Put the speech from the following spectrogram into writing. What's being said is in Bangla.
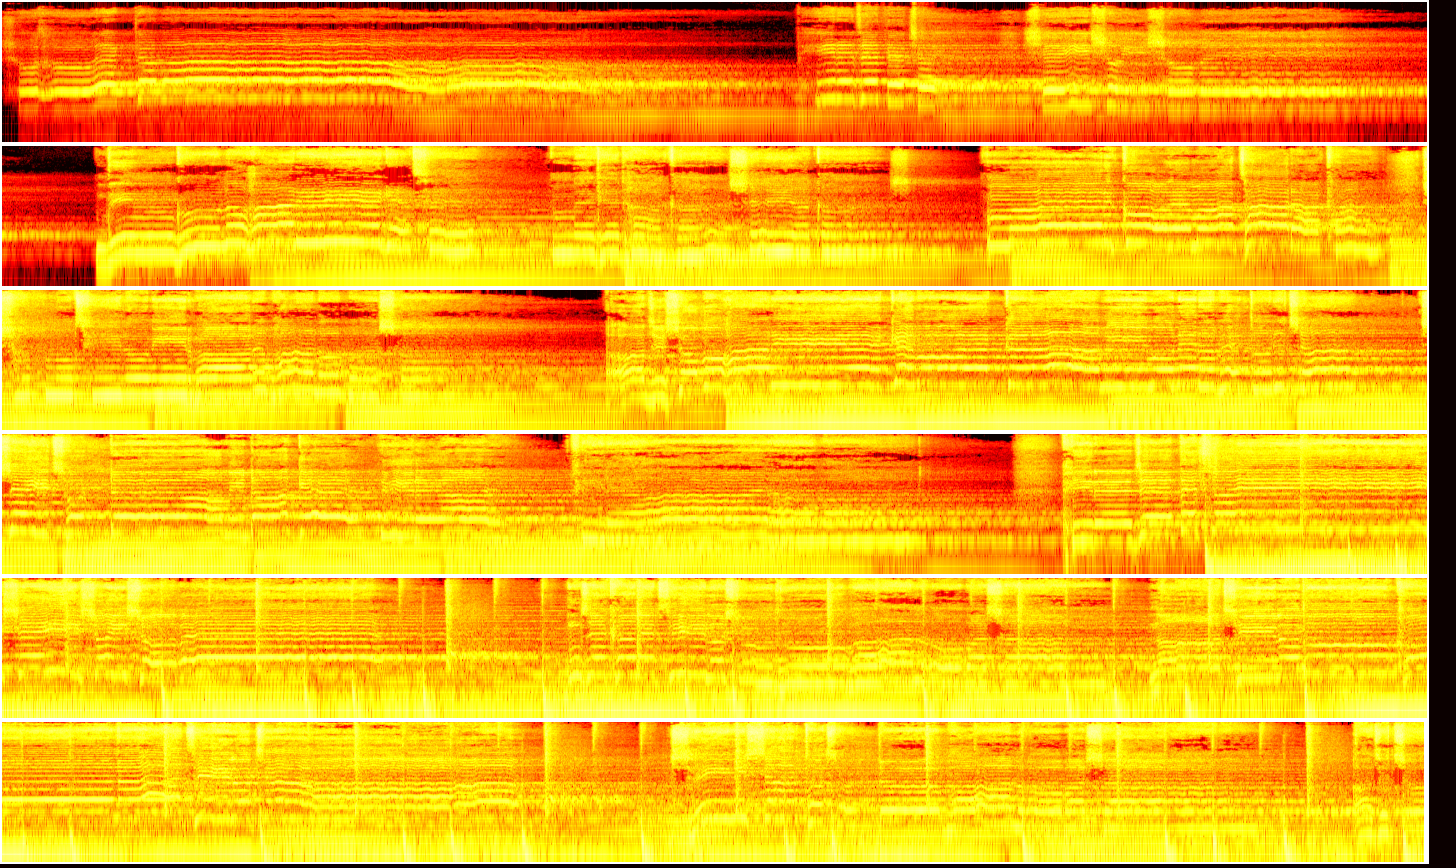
শুধু একটা ফিরে যেতে চাই সেই শৈশবে। দিনগুলো হারিয়ে গেছে মেঘে ঢাকা সেই আকাশ। আজ সব to choose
